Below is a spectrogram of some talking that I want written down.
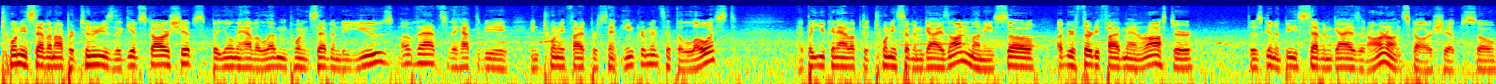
27 opportunities that give scholarships, but you only have 11.7 to use of that, so they have to be in 25% increments at the lowest. But you can have up to 27 guys on money. So of your 35 man roster, there's going to be seven guys that aren't on scholarships. So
